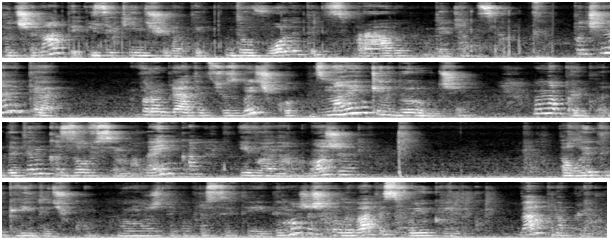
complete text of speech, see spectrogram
починати і закінчувати, доводити справи до кінця. Починайте виробляти цю звичку з маленьких доручень. Ну, наприклад, дитинка зовсім маленька і вона може полити квіточку. Ви можете попросити її, ти можеш поливати свою квітку, так, наприклад.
